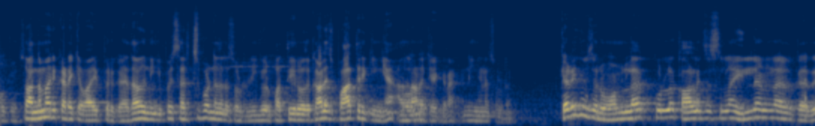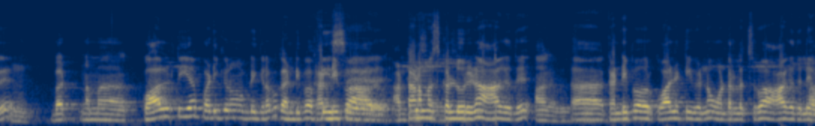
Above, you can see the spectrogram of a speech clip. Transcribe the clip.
ஓகே ஸோ அந்த மாதிரி கிடைக்க வாய்ப்பு இருக்குது அதாவது நீங்கள் போய் சர்ச் பண்ணதில் சொல்கிறேன் நீங்கள் ஒரு பத்து இருபது காலேஜ் பார்த்துருக்கீங்க. அதனால் கேட்குறேன் நீங்கள் என்ன சொல்கிறீங்க கிடைக்கும் சார். ஒன் லேக்குள்ள காலேஜஸ்லாம் இல்லைன்னுலாம் இருக்காது. பட் நம்ம குவாலிட்டியாக படிக்கிறோம் அப்படிங்கிறப்ப கண்டிப்பாக கண்டிப்பாக அட்டானமஸ் கல்லூரினா ஆகுது. ஆகுது. கண்டிப்பாக ஒரு குவாலிட்டி வேணும் ஒன்றரை லட்ச ரூபா ஆகுது இல்லையா?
